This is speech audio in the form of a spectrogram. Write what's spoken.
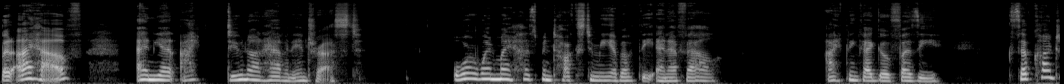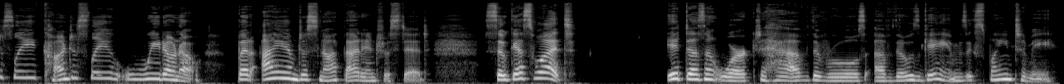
but I have, and yet I do not have an interest. Or when my husband talks to me about the NFL, I think I go fuzzy. Subconsciously, consciously, we don't know, but I am just not that interested. So, guess what? It doesn't work to have the rules of those games explained to me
